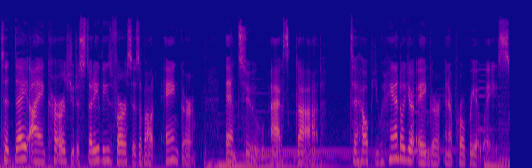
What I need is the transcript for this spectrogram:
Today, I encourage you to study these verses about anger and to ask God to help you handle your anger in appropriate ways.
